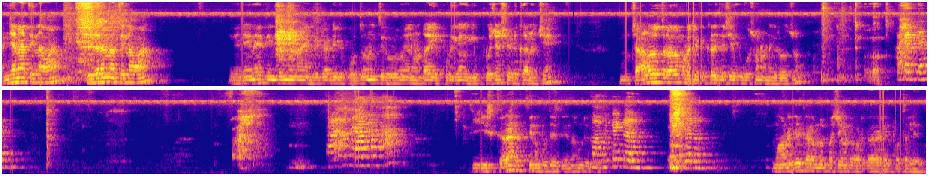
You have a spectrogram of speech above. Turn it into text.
అంజనా తిన్నావా? శ్రీధరన్న తిన్నావా? ఇక నేనే తింటున్నా ఎందుకంటే ఇక పొద్దున్న తిరుగుడమే ఉంటా. ఇప్పుడు ఇప్పుడు వచ్చిన షెడ్కా నుంచి. చాలా రోజుల తర్వాత మన షెడ్కా చేసి కూర్చున్నాను ఈరోజు. తీసుకురా తినబుద్ధి తిందాం లేదు మామిడికాయ కారంలో పచ్చి ఉంటే పడతారా లేకపోతే లేదు.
